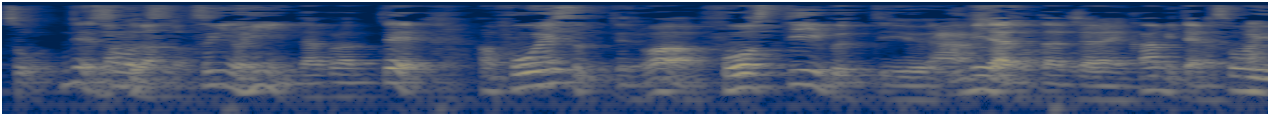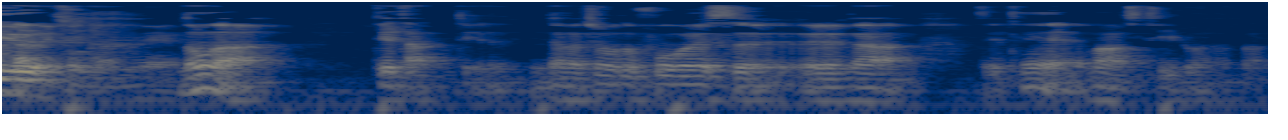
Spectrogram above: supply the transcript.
そう。で、その次の日に亡くなって、あ 4S っていうのは、フォースティーブっていう意味だったんじゃないかみたいな、そういう。のが出たっていう。だからちょうど 4S が出て、まあ、スティーブがなっ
